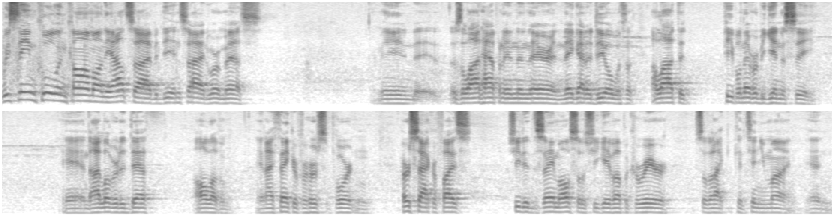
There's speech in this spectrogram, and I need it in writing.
We seem cool and calm on the outside, but the inside, we're a mess. I mean, there's a lot happening in there, and they got to deal with a, a lot that people never begin to see. And I love her to death, all of them. And I thank her for her support and her sacrifice. She did the same also. She gave up a career so that I could continue mine. And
